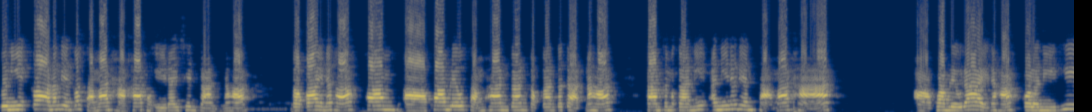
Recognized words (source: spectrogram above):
ตัวนี้ก็นักเรียนก็สามารถหาค่าของ a ได้เช่นกันนะคะ ต่อไปนะคะ ความอ่าความเร็วสัมพันธ์กันกับการกระจัดนะคะ ตามสมการนี้อันนี้นักเรียนสามารถหาอ่าความเร็วได้นะคะ กรณีที่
